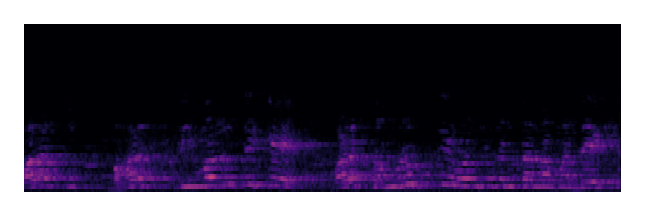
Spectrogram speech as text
ಬಹಳ ಬಹಳ ಶ್ರೀಮಂತಿಕೆ, ಬಹಳ ಸಮೃದ್ಧಿ ಹೊಂದಿದಂತ ನಮ್ಮ ದೇಶ.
